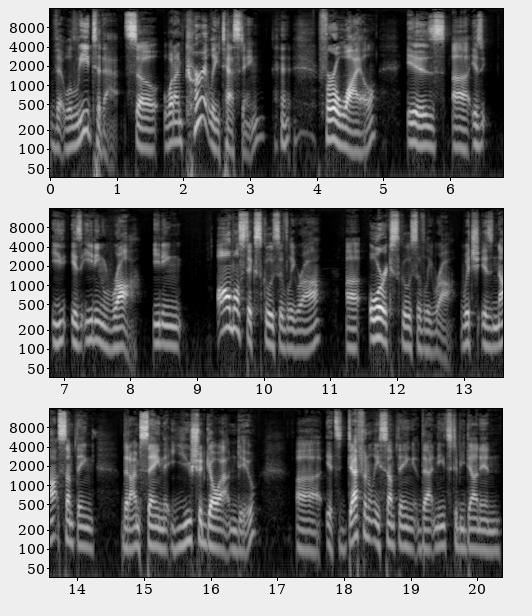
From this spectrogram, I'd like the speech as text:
that will lead to that? So what I'm currently testing for a while is uh, is is eating raw, eating almost exclusively raw uh, or exclusively raw, which is not something that I'm saying that you should go out and do. Uh, it's definitely something that needs to be done in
